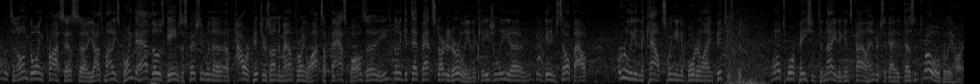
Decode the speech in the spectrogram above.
Well, it's an ongoing process. Uh, Yasmany's going to have those games, especially when a, a power pitcher's on the mound throwing lots of fastballs. Uh, he's going to get that bat started early, and occasionally uh, he's going to get himself out early in the count swinging at borderline pitches. But much more patient tonight against Kyle Hendricks, a guy that doesn't throw overly hard.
